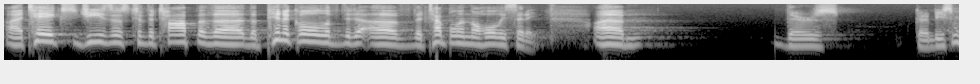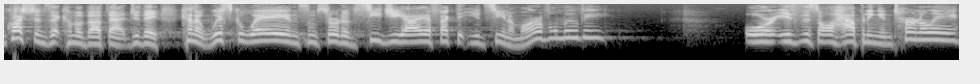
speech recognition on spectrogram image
uh, takes Jesus to the top of the, the pinnacle of the, of the temple in the holy city. Um, there's going to be some questions that come about that. Do they kind of whisk away in some sort of CGI effect that you'd see in a Marvel movie? Or is this all happening internally?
